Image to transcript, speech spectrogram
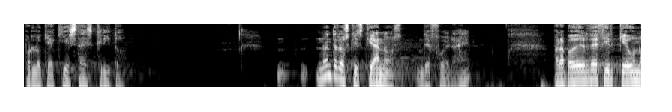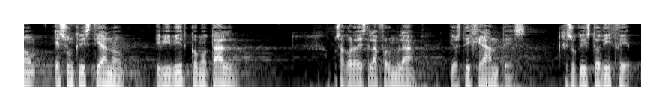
por lo que aquí está escrito. No entre los cristianos de fuera. ¿eh? Para poder decir que uno es un cristiano y vivir como tal. ¿Os acordáis de la fórmula que os dije antes? Jesucristo dice,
